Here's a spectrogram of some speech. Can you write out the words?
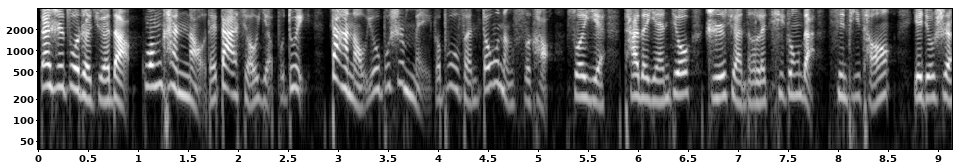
但是作者觉得光看脑袋大小也不对，大脑又不是每个部分都能思考，所以他的研究只选择了其中的新皮层，也就是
